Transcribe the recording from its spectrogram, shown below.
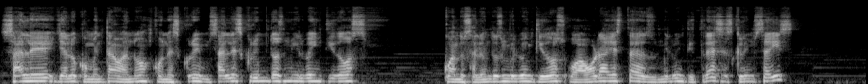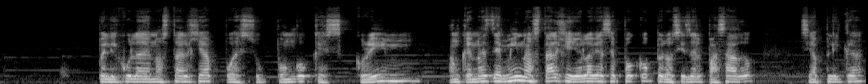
Sale, ya lo comentaba, ¿no? Con Scream. Sale Scream 2022. Cuando salió en 2022. O ahora esta de 2023. Scream 6. Película de nostalgia. Pues supongo que Scream. Aunque no es de mi nostalgia. Yo la vi hace poco. Pero si es del pasado. Se aplica.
